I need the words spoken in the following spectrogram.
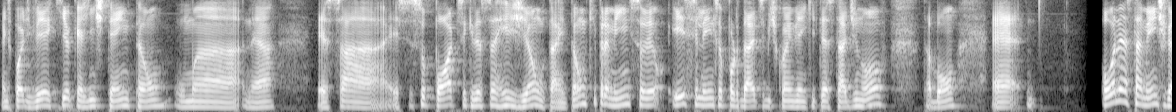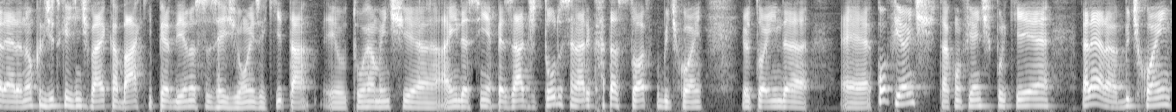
a gente pode ver aqui o que a gente tem, então, uma, né, essa, esse suporte aqui dessa região, tá? Então, que para mim, são excelentes oportunidades se Bitcoin vem aqui testar de novo, tá bom? É, honestamente, galera, não acredito que a gente vai acabar aqui perdendo essas regiões aqui, tá? Eu tô realmente, é, ainda assim, apesar de todo o cenário catastrófico do Bitcoin, eu tô ainda é, confiante, tá? Confiante porque, galera, Bitcoin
